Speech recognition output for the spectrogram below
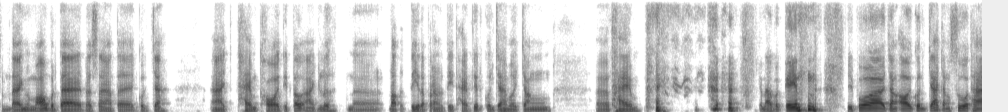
សម្ដែង1ម៉ោងប៉ុន្តែដោយសារតែគុណចាស់អាចថែមថយទៀតទៅអាចលើស10នាទី15នាទីថែមទៀតគុណចាស់បើចង់ថែមកណាប្រកេនពីព្រោះចង់ឲ្យគុណចាស់ចង់សួរថា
